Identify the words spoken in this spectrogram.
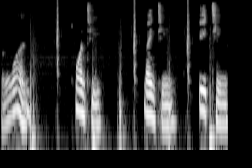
twenty-one, twenty, nineteen, eighteen.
